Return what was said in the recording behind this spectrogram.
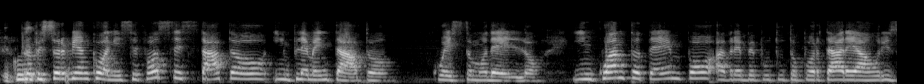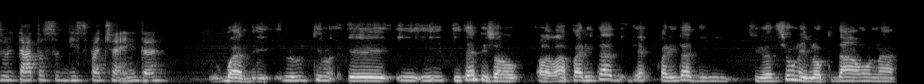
Quindi... Professor Bianconi, se fosse stato implementato questo modello, in quanto tempo avrebbe potuto portare a un risultato soddisfacente? Guardi, eh, i, i, tempi sono allora, a parità di, parità di situazione il lockdown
